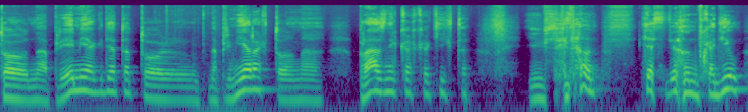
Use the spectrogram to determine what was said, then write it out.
То на премиях где-то, то на премьерах, то на праздниках каких-то. И всегда он, я сидел, он входил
